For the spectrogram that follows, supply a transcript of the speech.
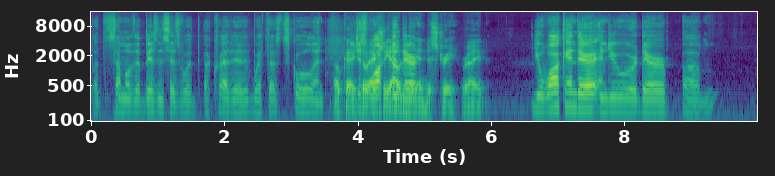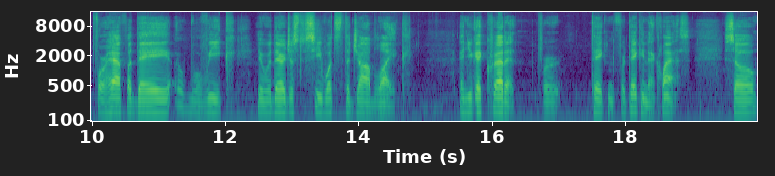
but some of the businesses would accredit it with the school, and okay, so actually out in there, the industry, right? You walk in there, and you were there um, for half a day, a week, you were there just to see what's the job like, and you get credit for taking for taking that class. So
